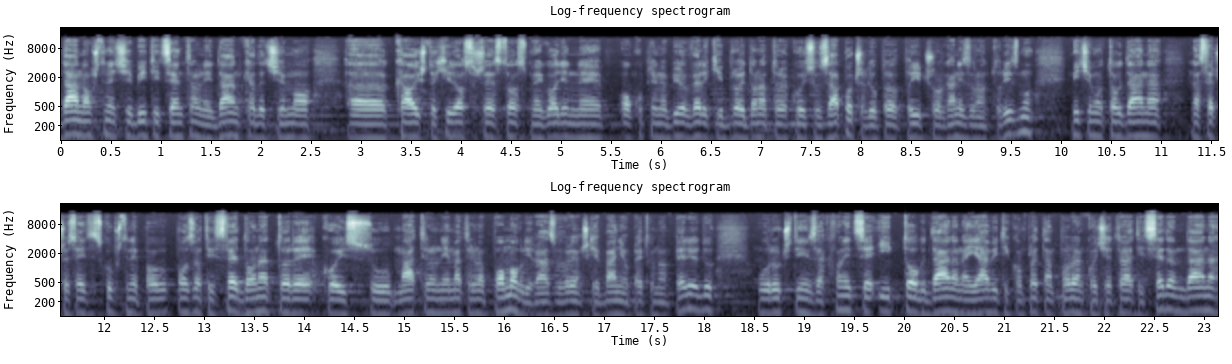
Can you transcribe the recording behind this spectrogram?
Dan opštine će biti centralni dan kada ćemo, e, kao i što je 1868. godine okupljeno bio veliki broj donatora koji su započeli upravo priču o organizovanom turizmu, mi ćemo tog dana na svečoj sedici Skupštine pozvati sve donatore koji su materijalno i nematerijalno pomogli razvoj Vrjančke banje u prethodnom periodu, uručiti im zahvalnice i tog dana najaviti kompletan program koji će trajati sedam dana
